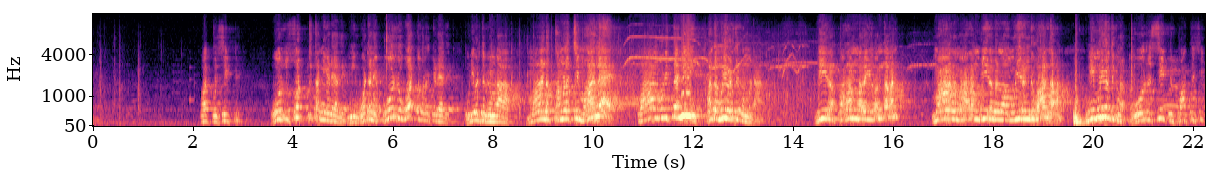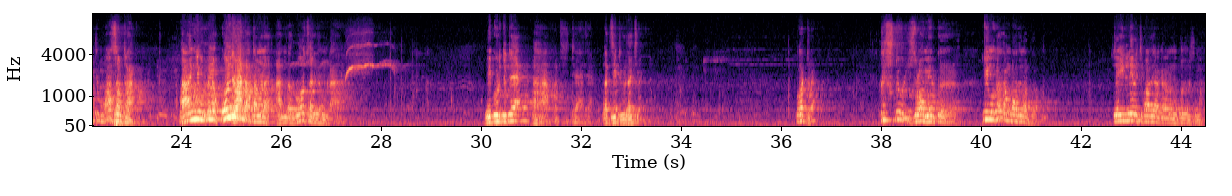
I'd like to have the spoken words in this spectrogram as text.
பத்து சீட்டு. ஒரு சொட்டு தண்ணி கிடையாது. நீ உடனே ஒரு ஓட்டு உனக்கு கிடையாது. முடிவெடுத்திருக்கணும்டா. மான தமிழச்சி மாறல. பால் குடித்த நீ அந்த முடிவு வீர பரம்பரையில் வந்தவன் மானம் அறம் வீரம் எல்லாம் உயிரென்று வாழ்ந்தவன். நீ முடிவெடுத்துக்கணும். ஒரு சீட்டு பத்து சீட்டு மாசோட்டுறான் தண்ணி கொடுக்கணும் கொண்டு வாண்டா தமிழ. அந்த ரோஸ் இருக்கணும்டா. நீ கொடுத்துட்ட? பத்து சீட்டு, கொடுத்தாச்சு. போட்டுறேன். கிறிஸ்துவ இஸ்லாமிற்கு திமுக தான் பாதுகாப்பு. ஜெயிலே வச்சு பாதுகாக்கிறாங்க முப்பது வருஷமா.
